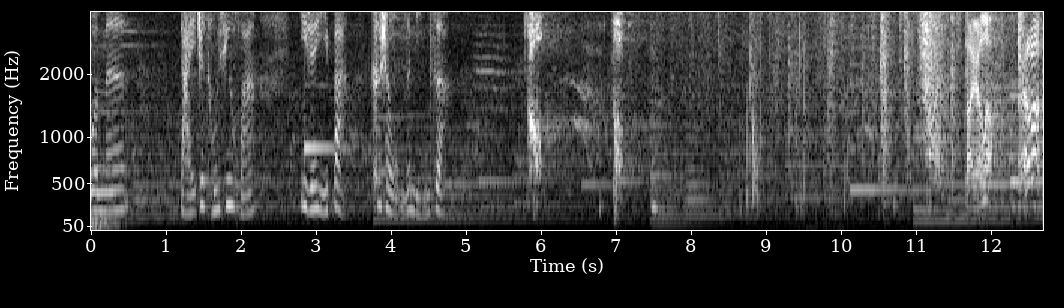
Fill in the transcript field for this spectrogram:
我们打一支同心环，一人一半，刻上我们的名字。好，走。打烊了，打烊了，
